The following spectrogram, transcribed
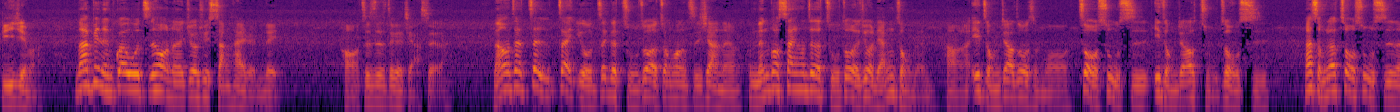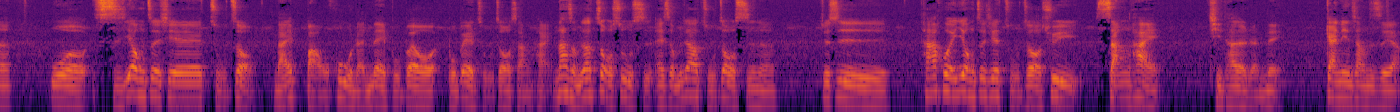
理解吗？那变成怪物之后呢，就去伤害人类。好，这是这个假设了。然后在这在有这个诅咒的状况之下呢，能够善用这个诅咒的就两种人。好，一种叫做什么咒术师，一种叫做诅咒师。那什么叫咒术师呢？我使用这些诅咒来保护人类不被不被诅咒伤害。那什么叫咒术师？哎，什么叫诅咒师呢？就是他会用这些诅咒去伤害其他的人类。概念上是这样。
